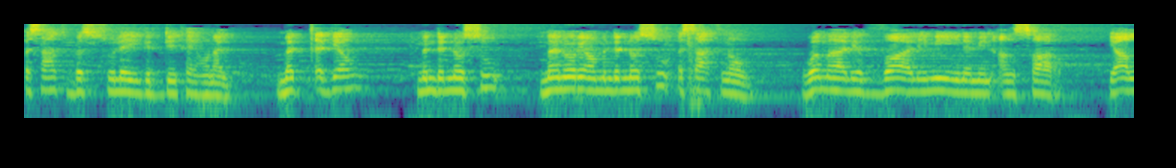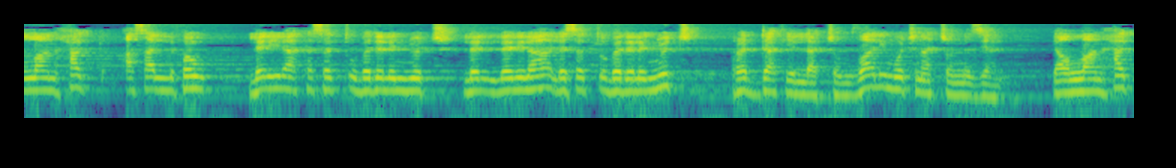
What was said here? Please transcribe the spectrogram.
እሳት በሱ ላይ ግዴታ ይሆናል። መጠጊያው ምንድነው እሱ? መኖሪያው ምንድነው እሱ? እሳት ነው። ወማ ሊዛሊሚነ ሚን አንሳር የአላህን ሐቅ አሳልፈው ለሌላ ከሰጡ በደለኞች ለሌላ ለሰጡ በደለኞች ረዳት የላቸውም። ዛሊሞች ናቸው እነዚህ ያለ የአላህን ሐቅ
